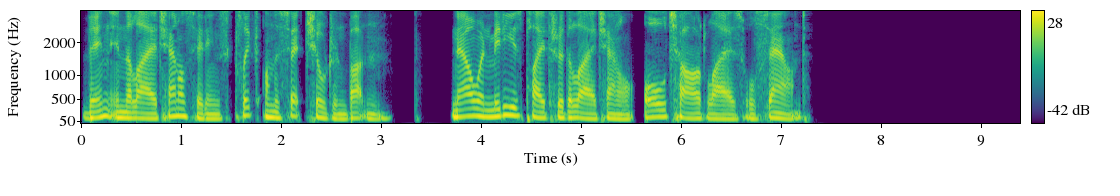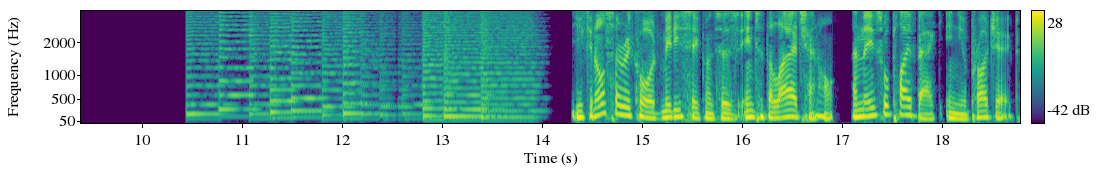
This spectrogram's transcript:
Then in the layer channel settings, click on the Set Children button. Now when MIDI is played through the layer channel, all child layers will sound. You can also record MIDI sequences into the layer channel, and these will play back in your project.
